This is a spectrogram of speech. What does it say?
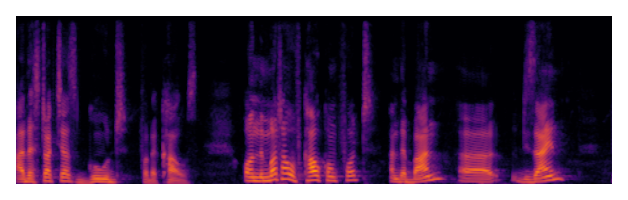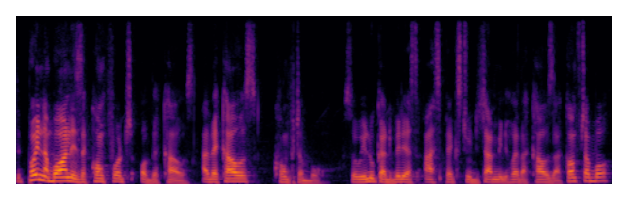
Are the structures good for the cows? On the matter of cow comfort and the barn uh, design, the point number one is the comfort of the cows. Are the cows comfortable? So we look at various aspects to determine whether cows are comfortable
